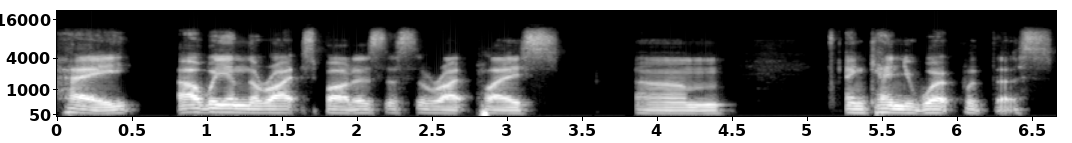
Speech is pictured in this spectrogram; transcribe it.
hey are we in the right spot? Is this the right place? Um, and can you work with this?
